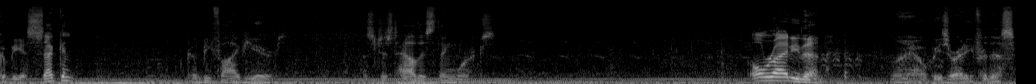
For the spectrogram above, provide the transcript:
Could be a second, could be five years. That's just how this thing works. Alrighty then. I hope he's ready for this.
